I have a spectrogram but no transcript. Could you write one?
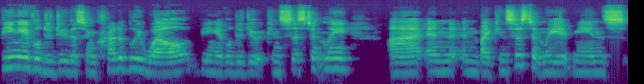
being able to do this incredibly well, being able to do it consistently, uh, and and by consistently it means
